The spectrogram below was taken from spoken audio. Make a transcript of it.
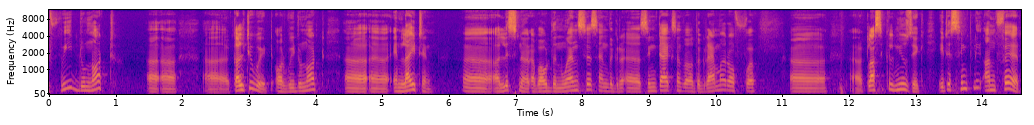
if we do not uh, uh, uh cultivate or we do not uh, enlighten a listener about the nuances and the syntax and or the grammar of Uh, uh, classical music, it is simply unfair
